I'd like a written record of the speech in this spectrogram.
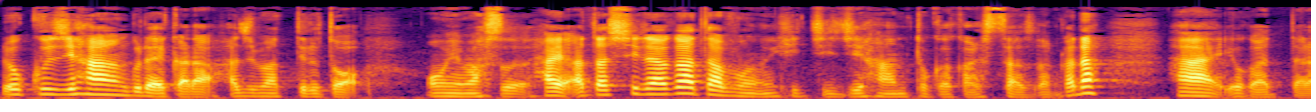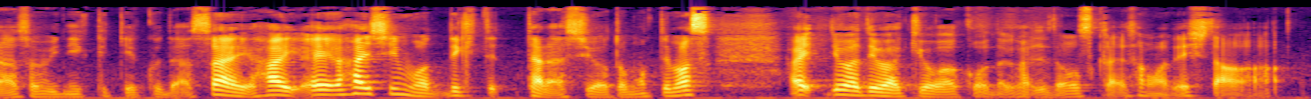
6時半ぐらいから始まってると思います。はい。私らが多分7時半とかからスタートなんかな。はい。よかったら遊びに来てください。はい。えー、配信もできてたらしようと思ってます。はい。ではでは今日はこんな感じでお疲れ様でした。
